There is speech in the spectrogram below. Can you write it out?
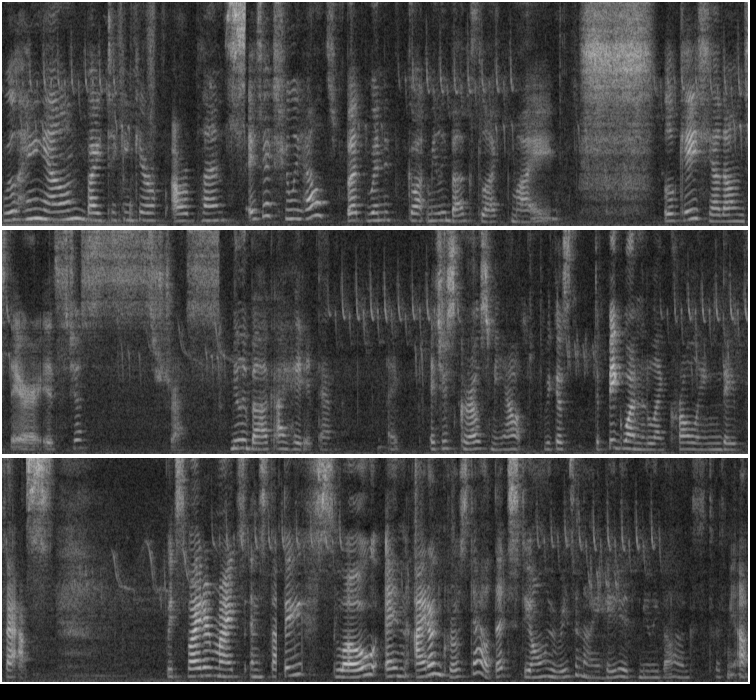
we'll hang on by taking care of our plants it actually helps but when it got bugs like my locatia downstairs it's just stress mealybug i hated them like it just grossed me out because the big one like crawling they fast with spider mites and stuff They're slow and i don't grossed out that's the only reason i hated bugs with me. Uh,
